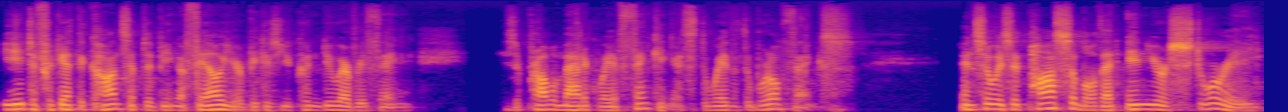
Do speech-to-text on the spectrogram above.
You need to forget the concept of being a failure because you couldn't do everything. Is a problematic way of thinking. It's the way that the world thinks. And so is it possible that in your story,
